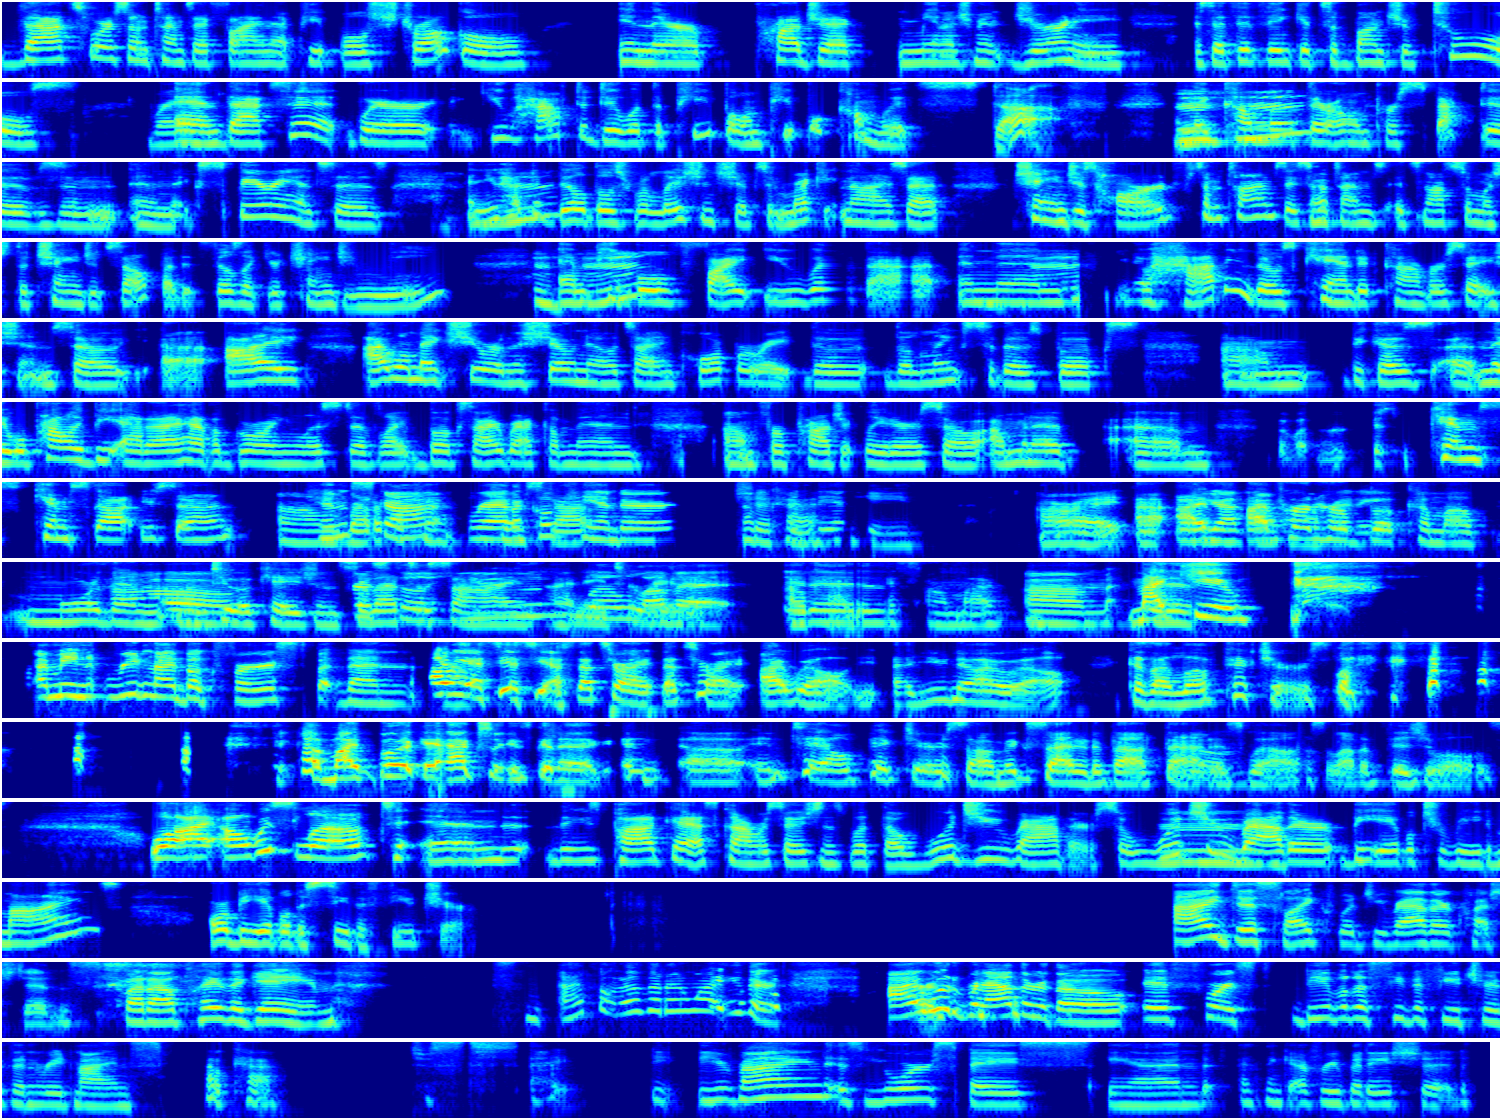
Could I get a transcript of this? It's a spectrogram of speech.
that's where sometimes I find that people struggle in their project management journey is that they think it's a bunch of tools Right. and that's it where you have to deal with the people and people come with stuff and they come with their own perspectives and, and experiences and you have to Mhm. build those relationships and recognize that change is hard sometimes. They sometimes it's not so much the change itself but it feels like you're changing me and Mhm. people fight you with that. And then you know having those candid conversations. So uh, i i will make sure in the show notes i incorporate the the links to those books um, because uh, and they will probably be added i have a growing list of like books i recommend um, for project leaders so i'm gonna um, kim's kim scott you said um, Kim Radical Scott, Can- Kim Radical Scott. Candor, Chip Okay. and Heath. all right I, I've, I've heard one her book come up more than on two Oh, occasions so that's a sign i need to love read it. It okay is. it's on my Um, my it queue I mean, read my book first, but then. Oh yes, yes, yes. That's right. That's right. I will. Uh, You know I will because I love pictures. Like my book actually is going to uh, entail pictures, so I'm excited about that as Oh. well. It's a lot of visuals. Well, I always love to end these podcast conversations with a "Would you rather?" So, would you Mm. rather be able to read minds or be able to see the future? I dislike would you rather questions, but I'll play the game. I don't know that I want either. I would rather, though, if forced, be able to see the future than read minds. Okay. Just y- your mind is your space, and I think everybody should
